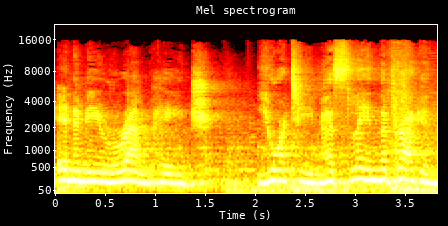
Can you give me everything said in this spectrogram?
Enemy rampage. Your team has slain the dragon.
